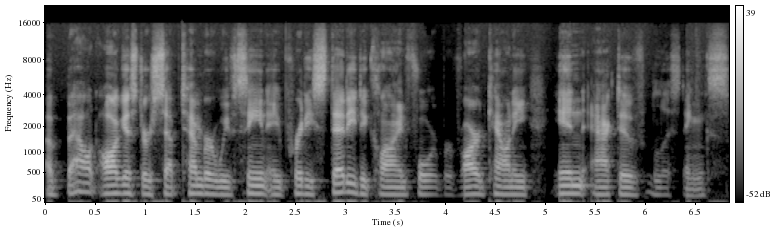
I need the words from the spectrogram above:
about August or September. We've seen a pretty steady decline for Brevard County in active listings.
